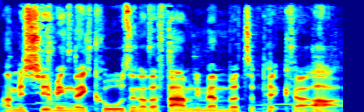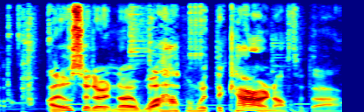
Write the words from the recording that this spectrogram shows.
I'm assuming they called another family member to pick her up. I also don't know what happened with the Karen after that,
